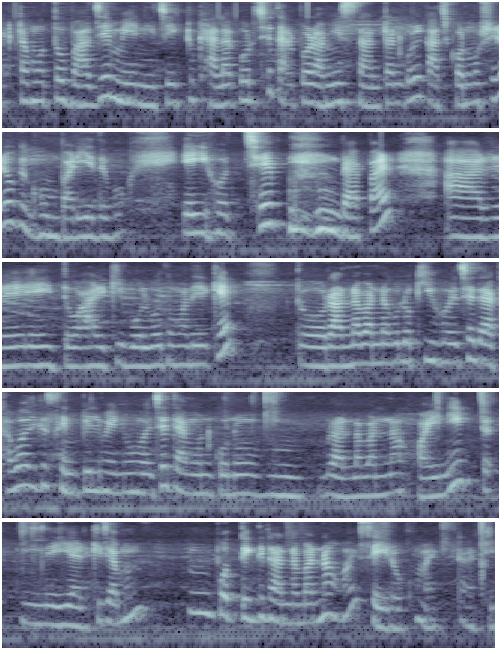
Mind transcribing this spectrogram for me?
একটা মতো বাজে, মেয়ে নিচে একটু খেলা করছে, তারপর আমি স্নান টান করে কাজকর্ম সেরে ওকে ঘুম পাড়িয়ে দেবো। এই হচ্ছে ব্যাপার। আর এই তো, আর কি বলব তোমাদেরকে? তো রান্নাবান্নাগুলো কি হয়েছে দেখাবো? আজকে সিম্পল মেনু হয়েছে, তেমন কোনো রান্নাবান্না হয়নি। এই আর কি যেমন প্রত্যেক দিন রান্নাবান্না হয় সেই রকম একটা আর কি।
